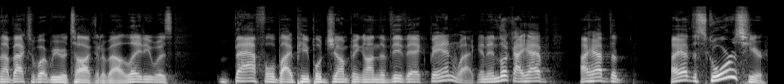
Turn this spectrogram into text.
Now back to what we were talking about. Lady was baffled by people jumping on the Vivek bandwagon. And look, I have I have the I have the scores here.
